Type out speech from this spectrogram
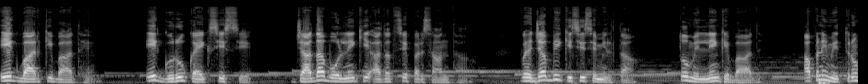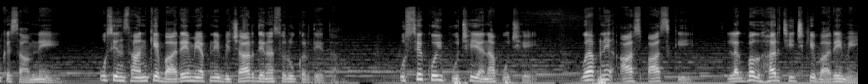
एक बार की बात है। एक गुरु का एक शिष्य ज़्यादा बोलने की आदत से परेशान था। वह जब भी किसी से मिलता तो मिलने के बाद अपने मित्रों के सामने उस इंसान के बारे में अपने विचार देना शुरू कर देता। उससे कोई पूछे या ना पूछे, वह अपने आसपास की लगभग हर चीज़ के बारे में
